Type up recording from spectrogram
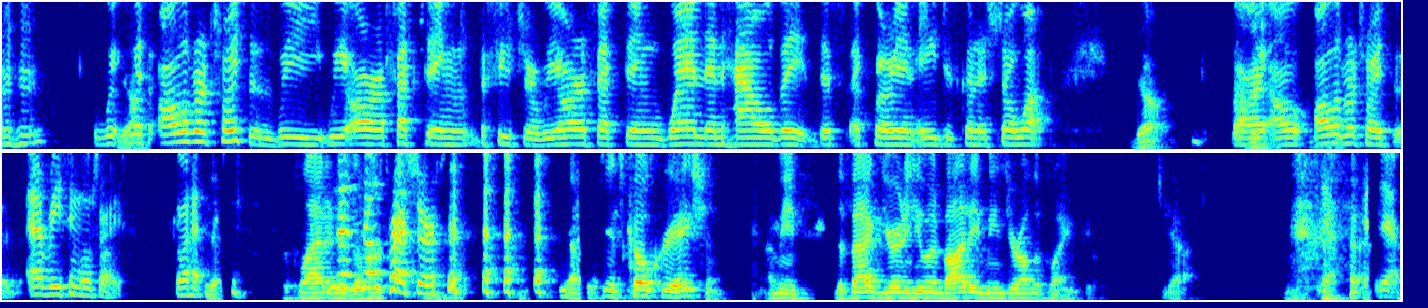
Mm-hmm. With, yeah. with, all of our choices, we we are affecting the future. We are affecting when and how the this Aquarian age is going to show up. Yeah. By all, all of our choices, every single choice. Go ahead. Yeah. The planet no, no pressure. yeah, it's, it's co-creation. I mean, the fact you're in a human body means you're on the playing field. Yeah yeah, yeah,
